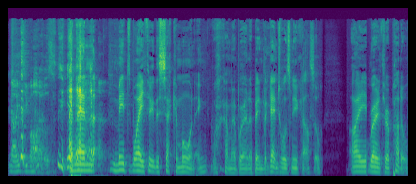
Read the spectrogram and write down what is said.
90 miles. And then midway through the second morning, well, I can't remember where I'd been, but getting towards Newcastle, I rode through a puddle,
